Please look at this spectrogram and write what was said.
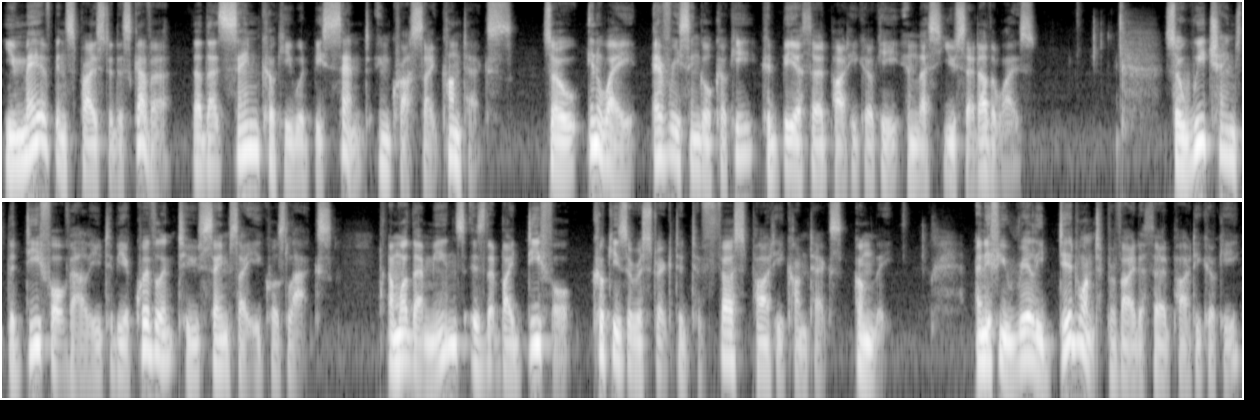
you may have been surprised to discover that that same cookie would be sent in cross-site contexts. So in a way, every single cookie could be a third-party cookie unless you said otherwise. So we changed the default value to be equivalent to same site equals lax. And what that means is that by default, cookies are restricted to first-party contexts only. And if you really did want to provide a third-party cookie,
